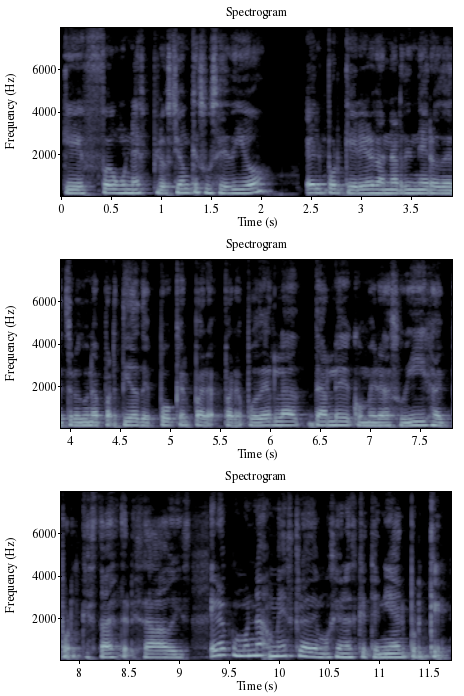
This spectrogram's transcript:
que fue una explosión que sucedió él por querer ganar dinero dentro de una partida de póker para, para poderla darle de comer a su hija y porque estaba estresado. Y era como una mezcla de emociones que tenía él porque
